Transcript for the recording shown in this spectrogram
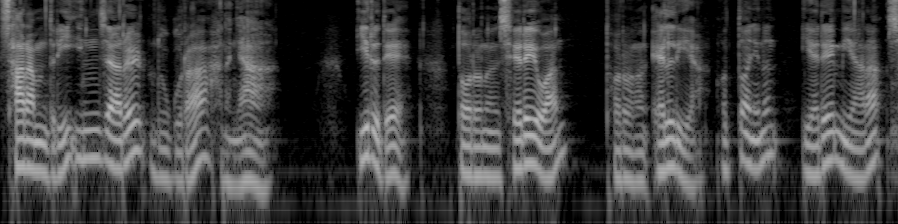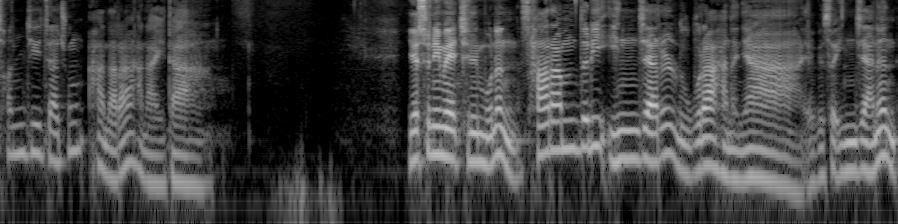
사람들이 인자를 누구라 하느냐 이르되 더러는 세례요한 더러는 엘리야 어떤 이는 예레미야나 선지자 중 하나라 하나이다. 예수님의 질문은 사람들이 인자를 누구라 하느냐. 여기서 인자는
